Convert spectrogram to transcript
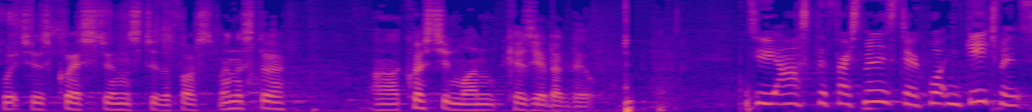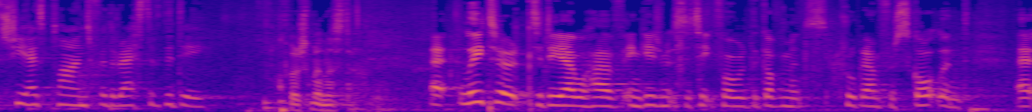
which is questions to the First Minister. Uh, question one, Kezia Dugdale. To ask the First Minister what engagements she has planned for the rest of the day. First Minister. Uh, later today I will have engagements to take forward the Government's programme for Scotland, uh,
